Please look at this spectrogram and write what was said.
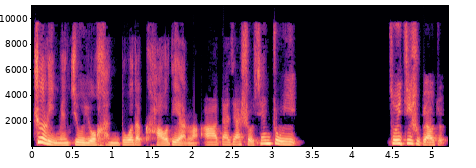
这里面就有很多的考点了啊！大家首先注意，作为技术标准，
